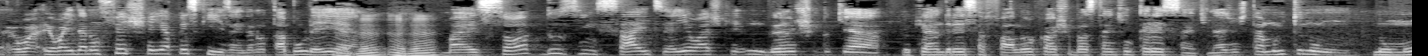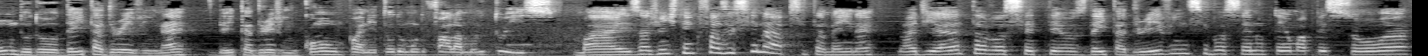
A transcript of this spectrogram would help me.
eu, eu ainda não fechei a pesquisa, ainda não tabulei ela. Uhum, uhum. Mas só dos insights aí eu acho que é um gancho do que a, do que a Andressa falou que eu acho bastante interessante. Né? A gente está muito num, num mundo do data-driven, né? Data-driven company, todo mundo fala muito isso. Mas a gente tem que fazer sinapse também, né? Não adianta você ter os data-driven se você não tem uma pessoa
